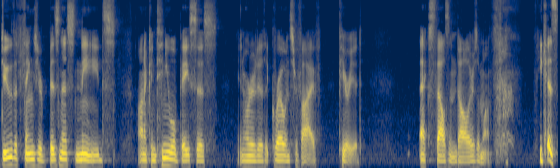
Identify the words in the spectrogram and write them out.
do the things your business needs on a continual basis in order to grow and survive. Period. X thousand dollars a month. because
